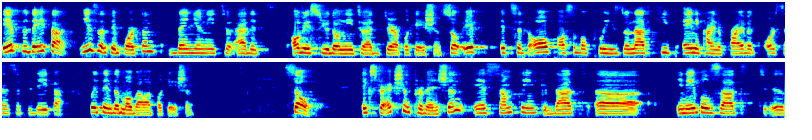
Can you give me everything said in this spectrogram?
If the data isn't important, then you need to add it. Obviously, you don't need to add it to your application. So if it's at all possible, please do not keep any kind of private or sensitive data within the mobile application. So extraction prevention is something that uh, enables that uh,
